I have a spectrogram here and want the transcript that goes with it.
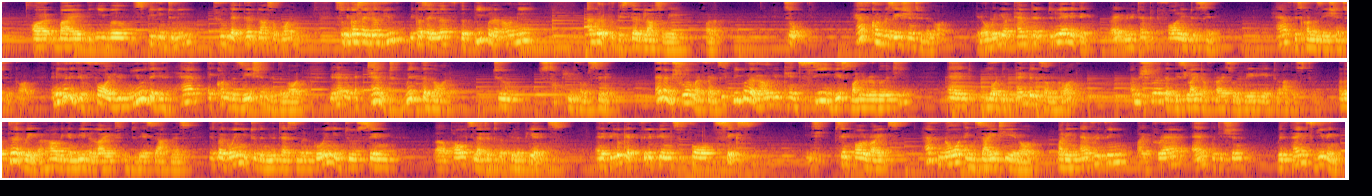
or by the evil speaking to me through that third glass of wine. So, because I love you, because I love the people around me, I'm going to put this third glass away for now. So, have conversations with the Lord. You know, when you're tempted to do anything, right? When you're tempted to fall into sin, have these conversations with God. And even if you fall, you knew that you had a conversation with the Lord. You had an attempt with the Lord to stop you from sinning. And I'm sure, my friends, if people around you can see this vulnerability and your dependence on God, I'm sure that this light of Christ will radiate to others too. Now, the third way on how we can be the light in today's darkness is by going into the New Testament, going into sin, uh, Paul's letter to the Philippians. And if you look at Philippians 4 6, St. Paul writes, Have no anxiety at all, but in everything, by prayer and petition, with thanksgiving,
